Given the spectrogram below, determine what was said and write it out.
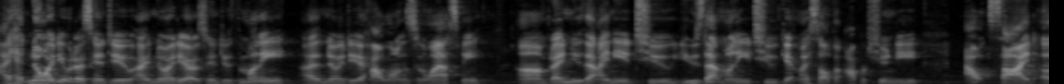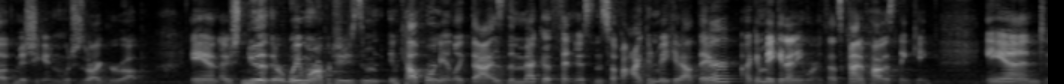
I had no idea what I was going to do. I had no idea what I was going to do with the money. I had no idea how long it was going to last me. Um, but I knew that I needed to use that money to get myself an opportunity outside of Michigan, which is where I grew up. And I just knew that there were way more opportunities in, in California. Like that is the mecca of fitness and stuff. I can make it out there. I can make it anywhere. That's kind of how I was thinking. And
